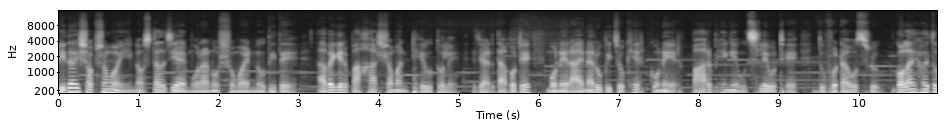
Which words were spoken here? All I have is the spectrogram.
বিদায় সবসময়ই নস্টালজিয়ায় মোড়ানো সময়ের নদীতে আবেগের পাহাড় সমান ঢেউ তোলে, যার দাপটে মনের আয়নারূপী চোখের কোণের পার ভেঙে উছলে ওঠে দুফোটা অশ্রু। গলায় হয়তো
